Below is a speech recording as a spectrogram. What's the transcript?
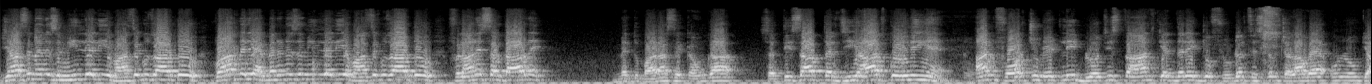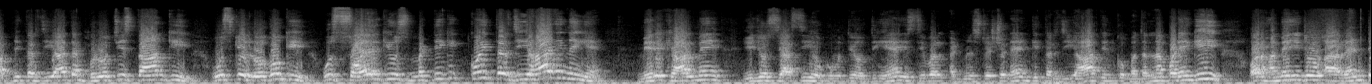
یہاں سے میں نے زمین لے لی وہاں سے گزار دو۔ وہاں میرے ایم نے زمین لے لی وہاں سے گزار دو۔ فلانے سردار نے میں دوبارہ سے کہوں گا ستی صاحب ترجیحات کوئی نہیں ہے انفارچونیٹلی بلوچستان کے اندر ایک جو فیوڈل سسٹم چلا ہوا ہے، ان لوگوں کی اپنی ترجیحات ہے بلوچستان کی، اس کے لوگوں کی، اس سوئل کی، اس مٹی کی کوئی ترجیحات ہی نہیں ہے میرے خیال میں یہ جو سیاسی حکومتیں ہوتی ہیں، یہ سول ایڈمنسٹریشن ہے ان کی ترجیحات ان کو بدلنا پڑیں گی۔ اور ہمیں یہ جو رینٹ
